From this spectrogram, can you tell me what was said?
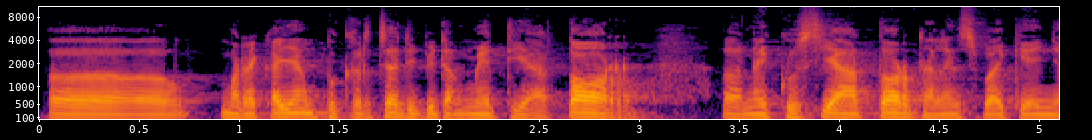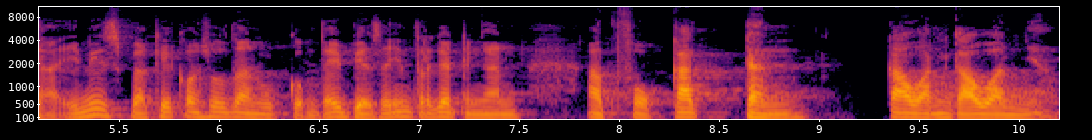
e, mereka yang bekerja di bidang mediator, negosiator dan lain sebagainya. Ini sebagai konsultan hukum, tapi biasanya terkait dengan advokat dan kawan-kawannya.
